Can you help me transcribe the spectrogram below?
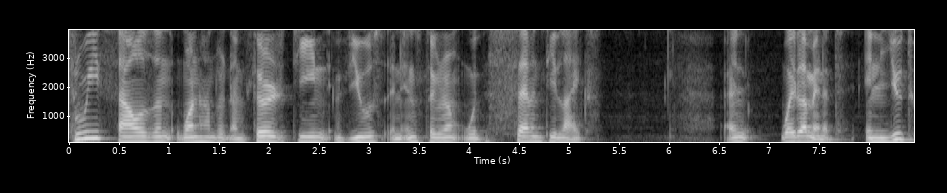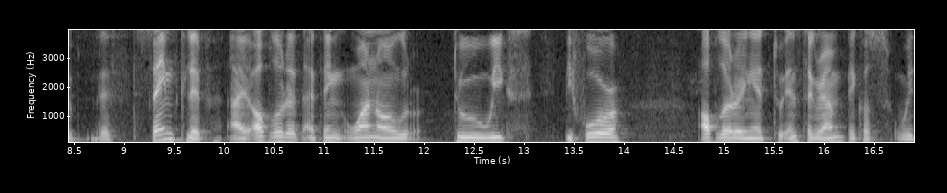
3,113 views in Instagram with 70 likes. And wait a minute, in YouTube, the same clip I uploaded, I think one or two weeks before uploading it to Instagram because we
